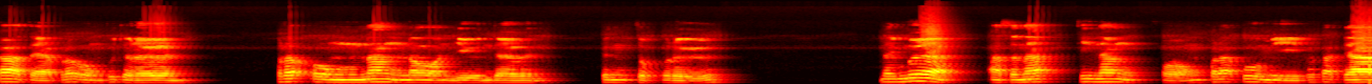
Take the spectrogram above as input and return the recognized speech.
ข้าแต่พระองค์ผู้เจริญ พระองค์นั่งนอนยืนเดิน เป็นสุขหรือ ในเมื่ออาสนะที่นั่งของพระผู้มีพระภาคเจ้า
